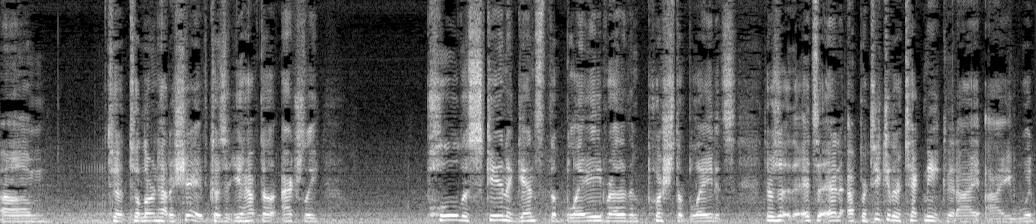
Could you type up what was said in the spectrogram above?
Um, to, to learn how to shave because you have to actually pull the skin against the blade rather than push the blade. It's there's a it's a, a particular technique that I, I would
